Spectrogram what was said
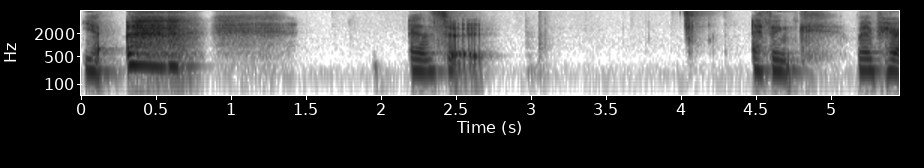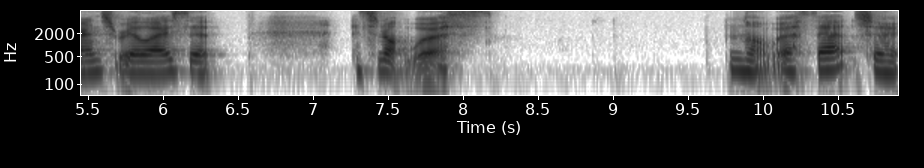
Yeah. and so I think my parents realized that it's not worth not worth that. So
